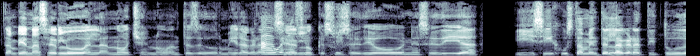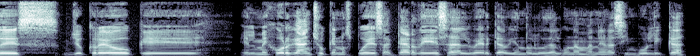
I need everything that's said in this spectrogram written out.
también hacerlo en la noche, ¿no? Antes de dormir, agradecer Ah, bueno, sí, lo que sí. sucedió en ese día. Y sí, justamente la gratitud es, yo creo que el mejor gancho que nos puede sacar de esa alberca, viéndolo de alguna manera simbólica,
